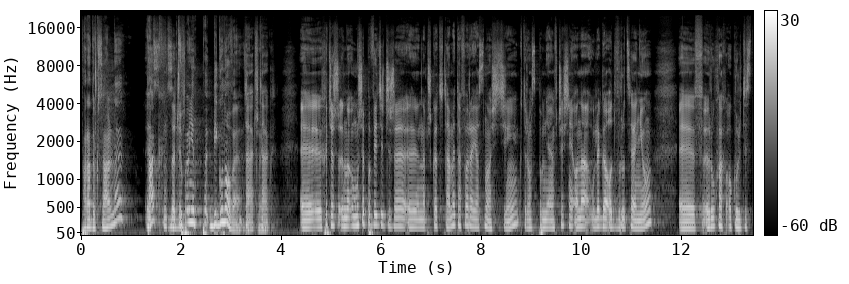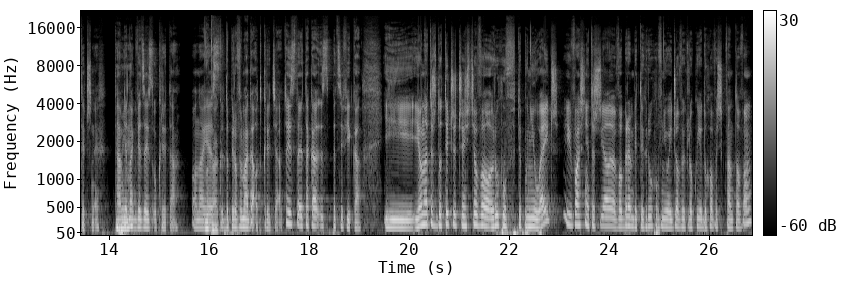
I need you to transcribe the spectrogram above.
paradoksalne, tak? To znaczy- Zupełnie pe- biegunowe. Tak, raczej. tak. E, Chociaż no, muszę powiedzieć, że e, na przykład ta metafora jasności, którą wspomniałem wcześniej, ona ulega odwróceniu e, w ruchach okultystycznych. Tam Mhm. jednak wiedza jest ukryta. Ona No jest, tak. dopiero wymaga odkrycia. To jest e, taka specyfika. I, I ona też dotyczy częściowo ruchów typu New Age i właśnie też ja w obrębie tych ruchów New Age'owych lokuję duchowość kwantową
